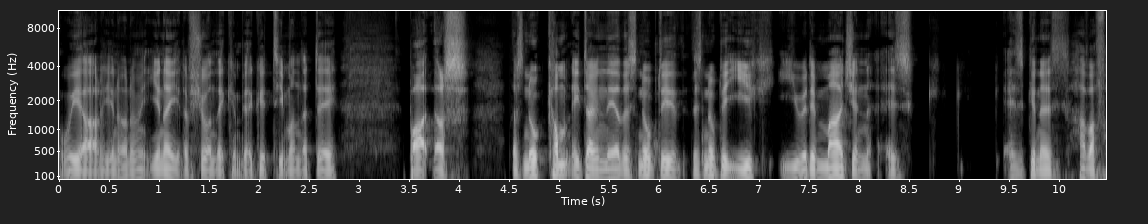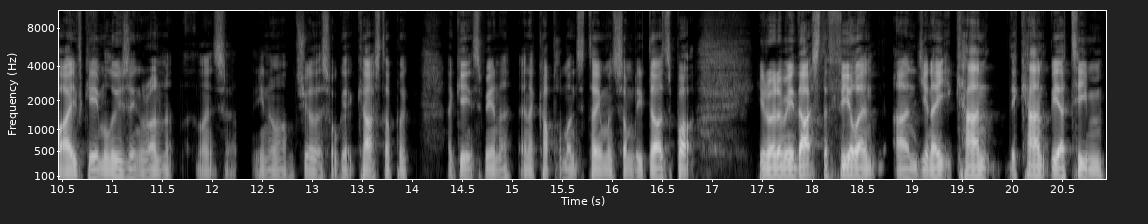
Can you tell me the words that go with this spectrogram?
we are. You know what I mean? United have shown they can be a good team on their day, but there's there's no company down there. There's nobody. There's nobody you you would imagine is is going to have a five game losing run. Let's, you know, I'm sure this will get cast up against me in a, in a couple of months' time when somebody does. But you know what I mean? That's the feeling. And United can't, they can't be a team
